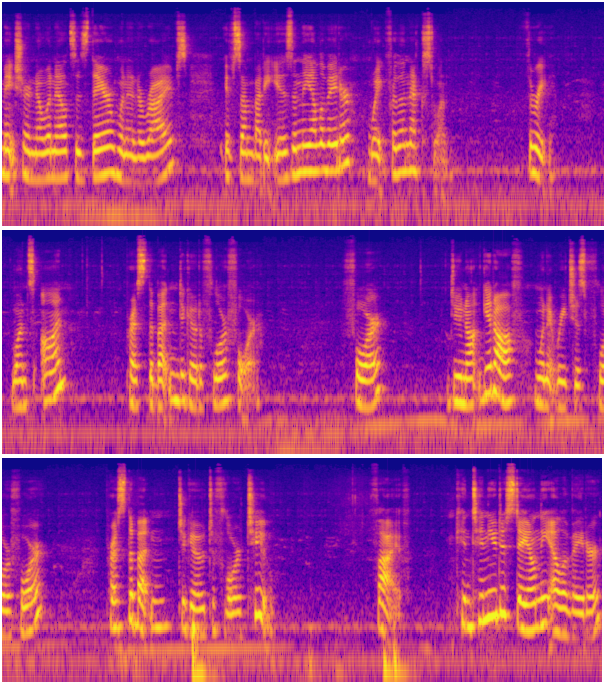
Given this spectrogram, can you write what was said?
Make sure no one else is there when it arrives if somebody is in the elevator, wait for the next one. 3. Once on, press the button to go to floor 4. 4. Do not get off when it reaches floor 4. Press the button to go to floor 2. 5. Continue to stay on the elevator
